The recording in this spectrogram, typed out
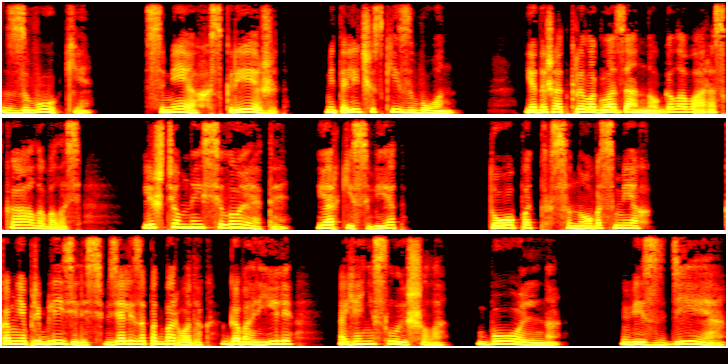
Звуки. Смех, скрежет, металлический звон. Я даже открыла глаза, но голова раскалывалась. Лишь темные силуэты, яркий свет, топот, снова смех. Ко мне приблизились, взяли за подбородок, говорили, а я не слышала. Больно. Везде.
